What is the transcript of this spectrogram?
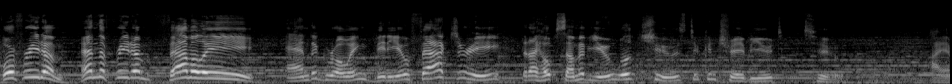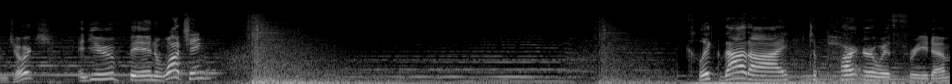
For freedom and the Freedom family! and the growing video factory that I hope some of you will choose to contribute to. I am George, and you've been watching click that I to partner with Freedom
